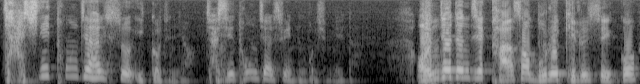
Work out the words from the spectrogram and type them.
자신이 통제할 수 있거든요. 자신이 통제할 수 있는 것입니다. 언제든지 가서 물을 기를 수 있고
